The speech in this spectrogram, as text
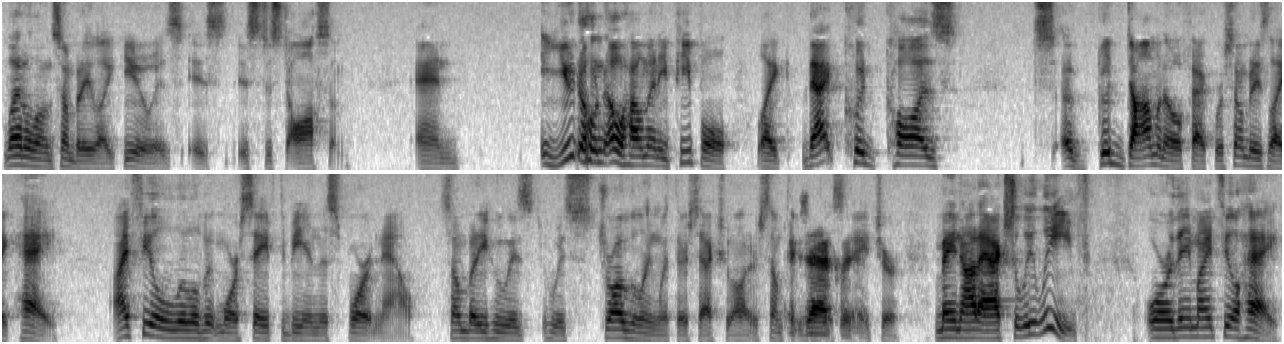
let alone somebody like you, is is is just awesome. And you don't know how many people like that could cause a good domino effect where somebody's like, "Hey, I feel a little bit more safe to be in this sport now." Somebody who is who is struggling with their sexuality or something exactly. of this nature may not actually leave, or they might feel, "Hey,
